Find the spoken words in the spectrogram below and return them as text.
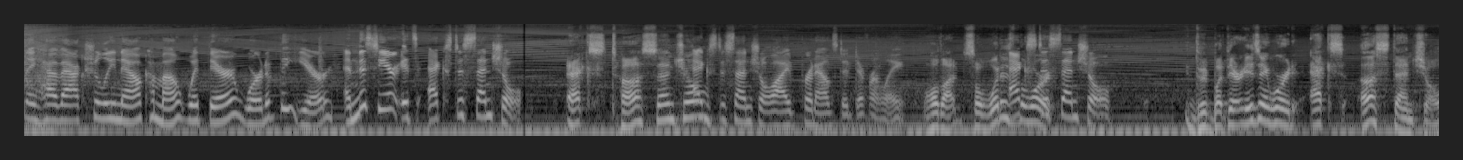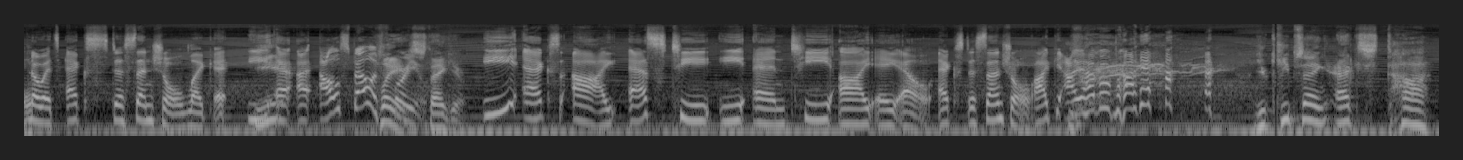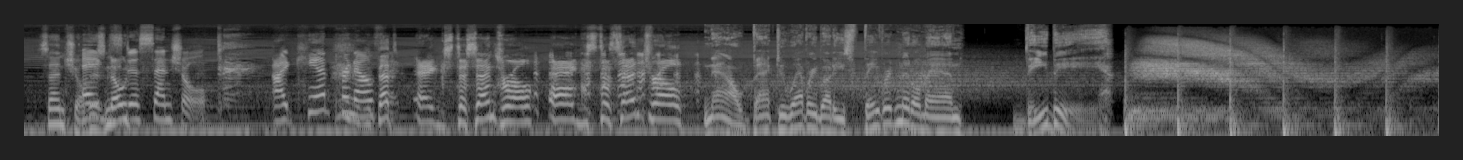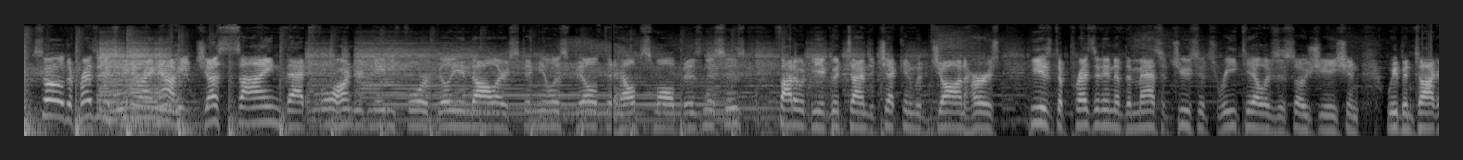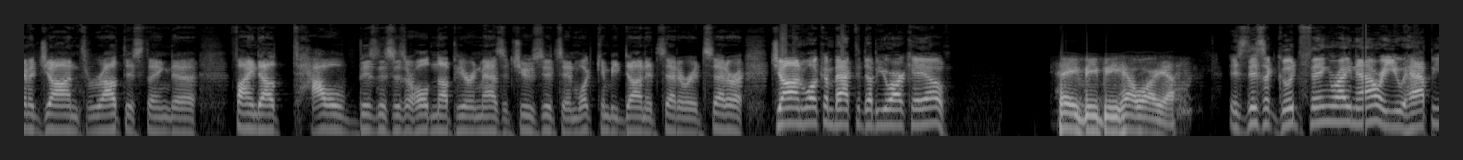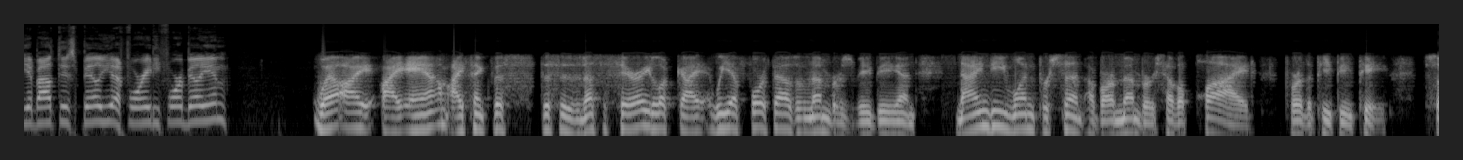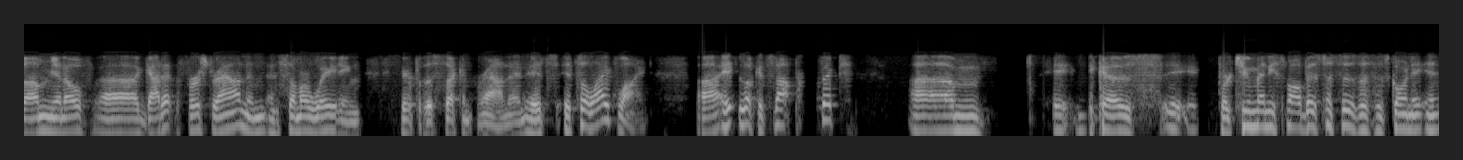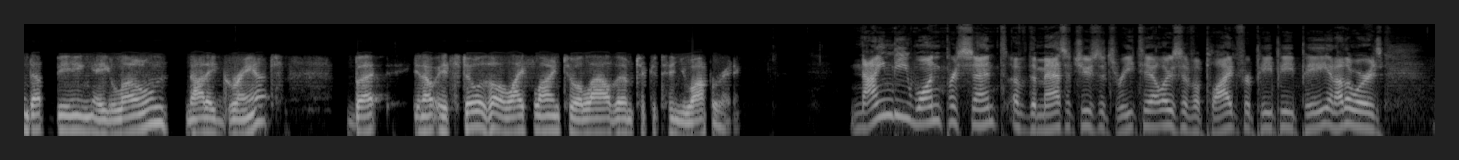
They have actually now come out with their word of the year, and this year it's existential. Existential? Existential. I pronounced it differently. Hold on. So what is the word? Existential. But there is a word existential. No, it's existential. Like uh, e. E- I- I'll spell it Please, for you. thank you. E X I S T E N T I A L. Existential. I, I have a You keep saying existential. There's no. existential. I can't pronounce That's it. eggs to central. eggs to central. Now back to everybody's favorite middleman, VB. So the president's speaking right now. He just signed that $484 billion stimulus bill to help small businesses. Thought it would be a good time to check in with John Hurst. He is the president of the Massachusetts Retailers Association. We've been talking to John throughout this thing to find out how businesses are holding up here in Massachusetts and what can be done, et cetera, et cetera. John, welcome back to WRKO. Hey, VB, how are you? Is this a good thing right now? Are you happy about this bill? Yeah, 484 billion. Well, I I am. I think this this is necessary. Look, I we have 4,000 members, VB, and 91% of our members have applied for the PPP. Some, you know, uh, got it the first round, and, and some are waiting here for the second round. And it's it's a lifeline. Uh, it, look, it's not perfect. Um, because for too many small businesses, this is going to end up being a loan, not a grant. But you know, it still is a lifeline to allow them to continue operating. 91% of the Massachusetts retailers have applied for PPP. In other words,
